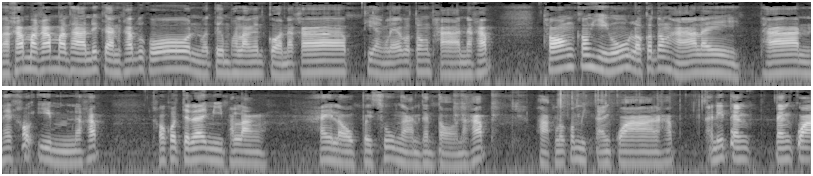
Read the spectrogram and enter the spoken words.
มาครับมาครับมาทานด้วยกันครับทุกคนมาเติมพลังกันก่อนนะครับ เที่ยงแล้วก็ต้องทานนะครับ ท้องเขาหิวเราก็ต้องหาอะไรทานให้เขาอิ่มนะครับเขาก็จะได้มีพลังให้เราไปสู้งานกันต่อนะครับ ผักเราก็มีแตงกวานะครับ อันนี้แตงแตงกวา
